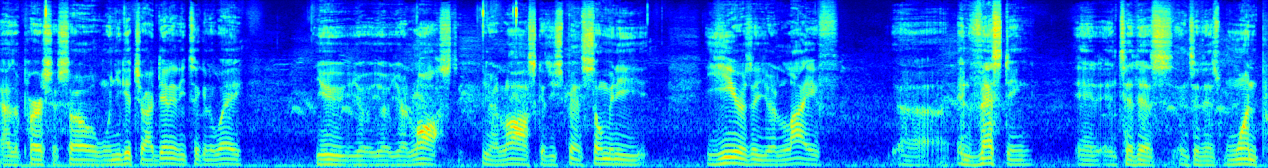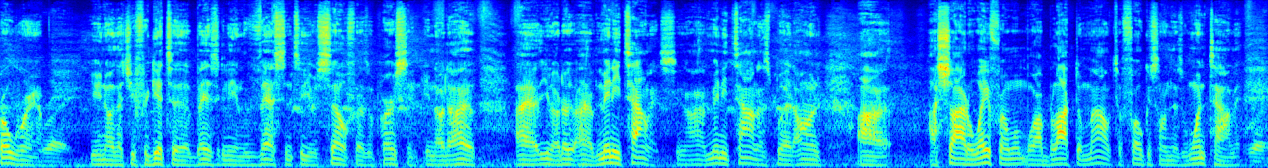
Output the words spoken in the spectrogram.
as a person. So when you get your identity taken away, you you're, you're, lost. You're lost because you spent so many years of your life uh, investing in, into this into this one program. Right. You know that you forget to basically invest into yourself as a person. You know, that I have, I have, you know, I have many talents. You know, I have many talents, but on, uh, I shied away from them or I blocked them out to focus on this one talent. Right.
